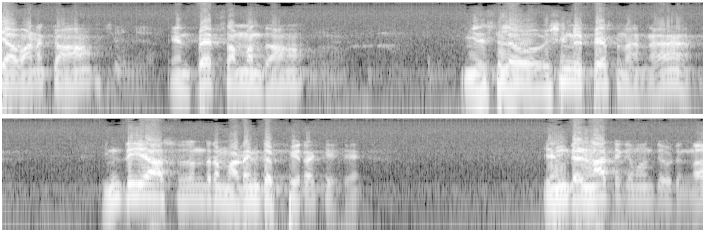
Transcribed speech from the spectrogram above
ஐயா வணக்கம். என் பேர் சம்பந்தம். இங்கே சில விஷயங்கள் பேசுனாங்க. இந்தியா சுதந்திரம் அடைந்த பிறகு எங்கள் நாட்டுக்கு வந்து விடுங்க.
